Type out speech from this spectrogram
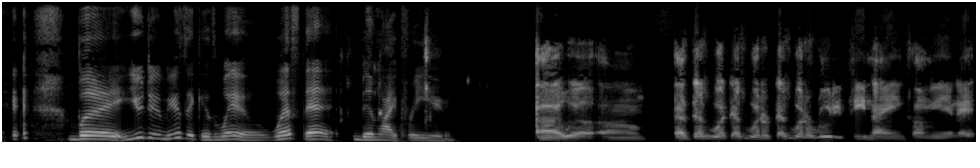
but you do music as well. What's that been like for you? Right. Well, um, that, that's what that's what that's what a Rudey P name come in at.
